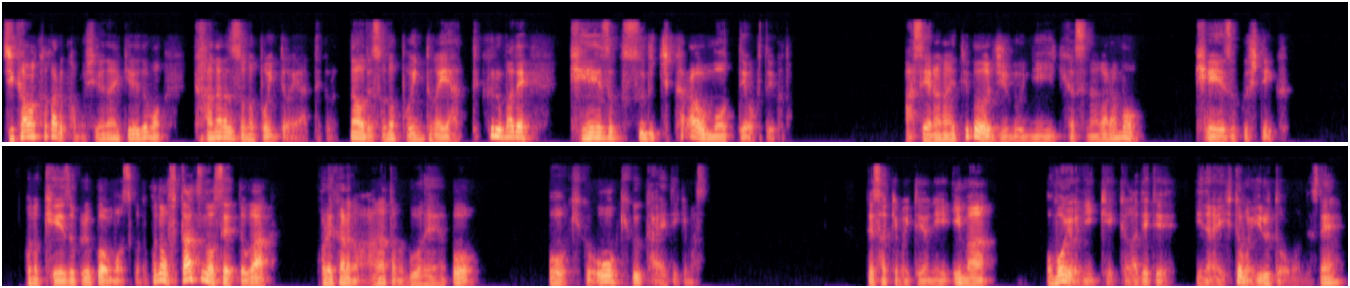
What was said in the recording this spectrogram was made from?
時間はかかるかもしれないけれども、必ずそのポイントがやってくる。なのでそのポイントがやってくるまで継続する力を持っておくということ。焦らないということを自分に言い聞かせながらも継続していく。この継続力を持つこと。この2つのセットがこれからのあなたの5年を大きく大きく変えていきます。で、さっきも言ったように、今、思うように結果が出ていない人もいると思うんですね。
